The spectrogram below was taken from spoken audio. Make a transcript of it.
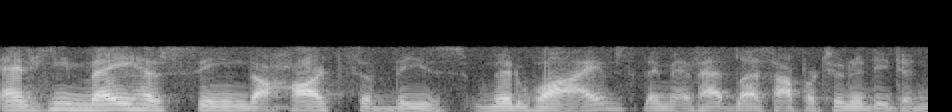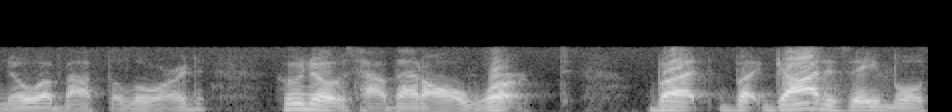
And He may have seen the hearts of these midwives. They may have had less opportunity to know about the Lord. Who knows how that all worked. But, but God is able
